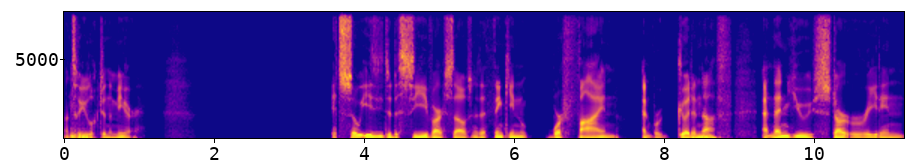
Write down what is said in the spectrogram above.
until you Mhm. looked in the mirror it's so easy to deceive ourselves into thinking we're fine and we're good Mm-hmm. enough. And then you start reading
